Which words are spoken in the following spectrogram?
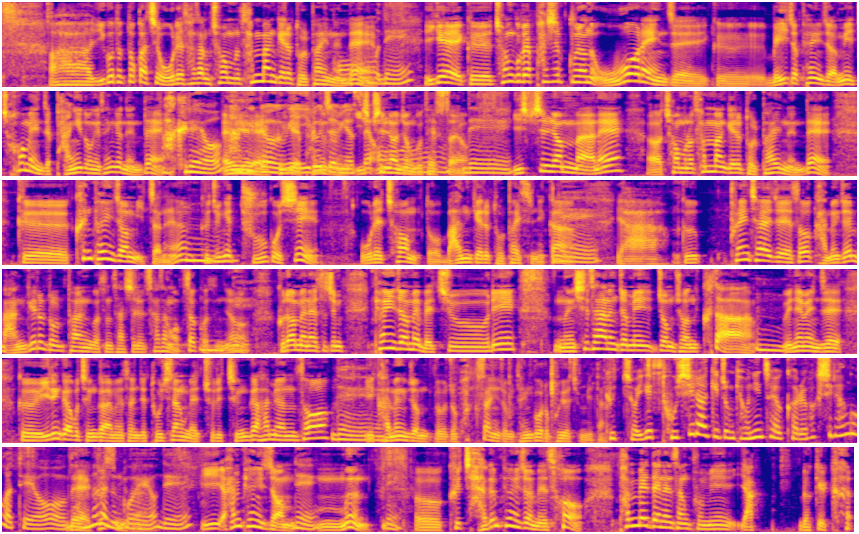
아, 이것도 똑같이 올해 사상 처음으로 3만 개를 돌파했는데, 어, 네. 이게 그 1989년 5월에 이제 그 메이저 편의점이 처음에 이제 방이동에 생겼는데, 아 그래요? 예, 방이동 그게 1호점이었어요. 27년 정도 됐어요. 네. 27년 만에 어, 처음으로 3만 개를 돌파했는데 그 큰 편의점 있잖아요. 음. 그 중에 두 곳이 올해 처음 또 만 개를 돌파했으니까 네. 야, 그 프랜차이즈에서 가맹점이 만 개를 돌파한 것은 사실 사상 없었거든요. 음, 네. 그런 면에서 지금 편의점의 매출이 음, 시사하는 점이 좀 전 크다. 음. 왜냐면 이제 그 1인 가구 증가하면서 이제 도시락 매출이 증가하면서 네. 이 가맹점도 좀 확산이 좀 된 거로 보여집니다. 그렇죠. 이게 도시락이 좀 견인차 역할을 확실히 한 것 같아요. 네, 얼마나 는. 거예요? 네. 이 한 편의점은 네. 네. 어, 그 작은 편의점에서 판매되는 상품이 약 몇 개일까요?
